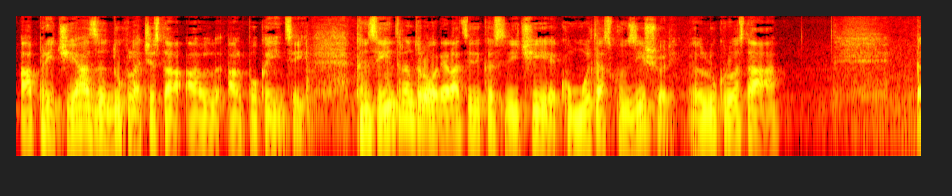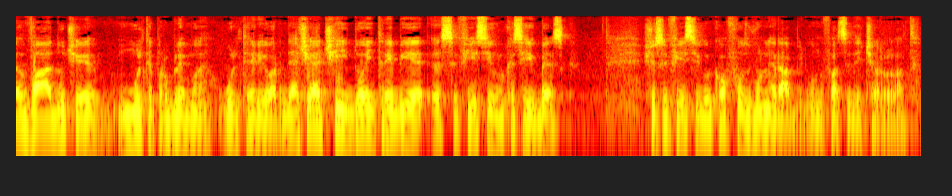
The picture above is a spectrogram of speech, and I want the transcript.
apreciază duhul acesta al, al pocăinței. Când se intră într-o relație de căsnicie cu multe ascunzișuri, uh, lucrul ăsta va aduce multe probleme ulterior. De aceea cei doi trebuie să fie siguri că se iubesc și să fie siguri că au fost vulnerabili unul față de celălalt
